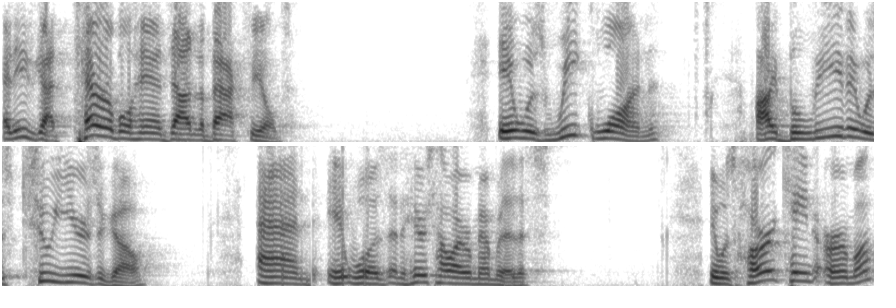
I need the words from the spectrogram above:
and he's got terrible hands out of the backfield. It was week one, I believe it was two years ago, and it was, and here's how I remember this it was Hurricane Irma.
